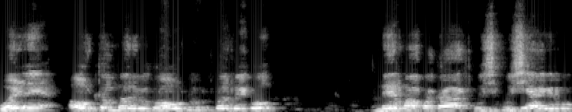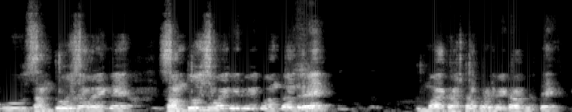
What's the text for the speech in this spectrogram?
ಒಳ್ಳೆ ಔಟ್ಕಮ್ ಬರಬೇಕು ಔಟ್ಪುಟ್ ಬರಬೇಕು. ನಿರ್ಮಾಪಕ ಖುಷಿ ಖುಷಿಯಾಗಿರ್ಬೇಕು ಸಂತೋಷವಾಗಿ ಸಂತೋಷವಾಗಿರ್ಬೇಕು ಅಂತಂದ್ರೆ ತುಂಬಾ ಕಷ್ಟ ಪಡ್ಬೇಕಾಗುತ್ತೆ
